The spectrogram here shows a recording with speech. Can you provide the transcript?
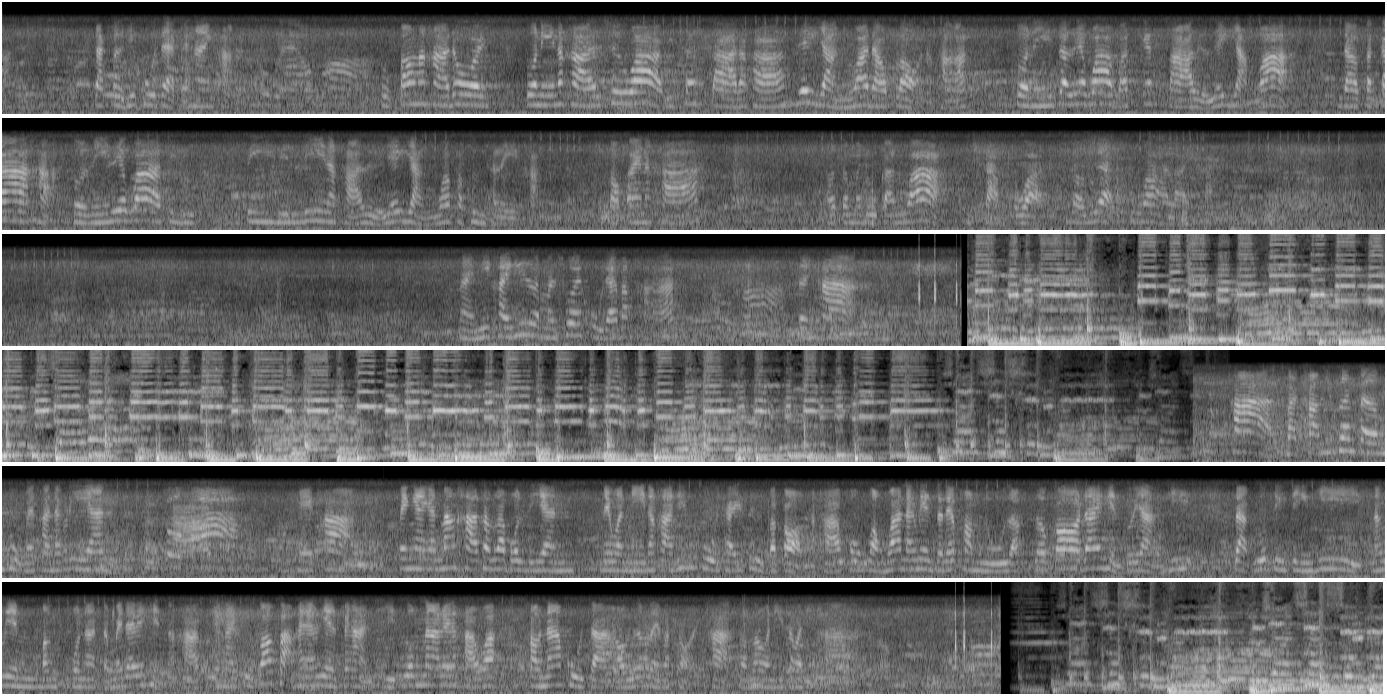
จากสื่อที่ครูแจกไปให้ค่ะ ถูกแล้วค่ะถูกต้องนะคะโดยตัวนี้นะคะชื่อว่าวิเทอร์สตาร์นะคะเรียกอีกอย่างหนึงว่าดาวปลอดนะคะ ตัวนี้จะเรียกว่าบัสเกตสตาร์หรือเรียกอย่างว่าดาวตะกร้าค่ะ ตัวนี้เรียกว่าซีซีลิลลี่นะคะ หรือเรียกอย่างหนึงว่าพระพึงทะเลค่ะ ต่อไปนะคะ เราจะมาดูกันว่าอีกสามตัวที่เราเลือกชื่อว่าอะไรค่ะ ไหน มีใครที่จะมาช่วยครูได้บ้างคะค่ะเชิญค่ะค่ะ บัตรคำที่เพื่อนเติมถูกไหมคะนักเรียนถูกค่ะ เคค่ะ เป็นไงกันบ้างคะสำหรับบทเรียนในวันนี้นะคะ ที่ครูใช้สื่อประกอบนะคะคงหวังว่านักเรียนจะได้ความรู้แล้วแล้วก็ได้เห็นตัวอย่างที่จากรูปจริง ๆ ที่นักเรียนบางคนอาจจะไม่ได้เห็นนะคะยังไงครูก็ฝากให้นักเรียนไปอ่านชีตล่วงหน้าด้วยนะคะ ว่าคราวหน้าครูจะเอาเรื่องอะไรมาสอนค่ะสำหรับวันนี้สวัสดีค่ะ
